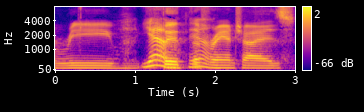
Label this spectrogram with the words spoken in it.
reboot Yeah, the yeah. franchise.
